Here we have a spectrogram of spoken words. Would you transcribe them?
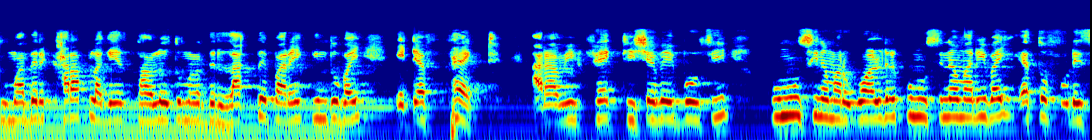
তোমাদের খারাপ লাগে, তাহলে তোমাদের লাগতে পারে। কিন্তু ভাই, এটা ফ্যাক্ট আর আমি ফ্যাক্ট হিসেবেই বলছি, কোনো সিনেমার ওয়ার্ল্ডের কোনো সিনেমারই ভাই এত ফুটেজ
